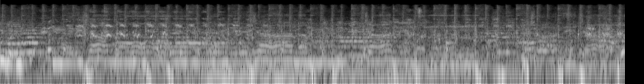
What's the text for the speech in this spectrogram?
मेरी जानो मेरे जानम जाने मन जाने जाना।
